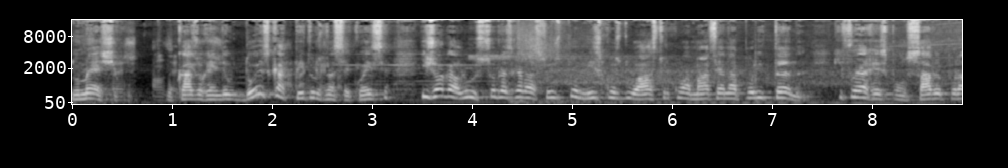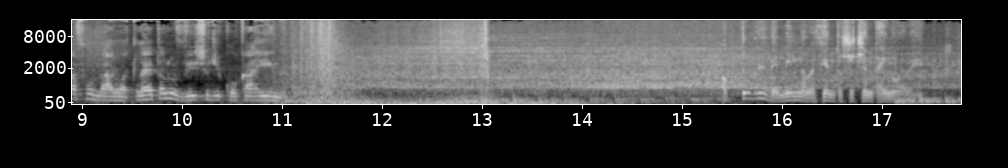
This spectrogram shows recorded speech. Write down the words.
no México. O caso rendeu dois capítulos na sequência e joga luz sobre as relações promíscuas do astro com a máfia napolitana, que foi a responsável por afundar o atleta no vício de cocaína. Octubre de 1989.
